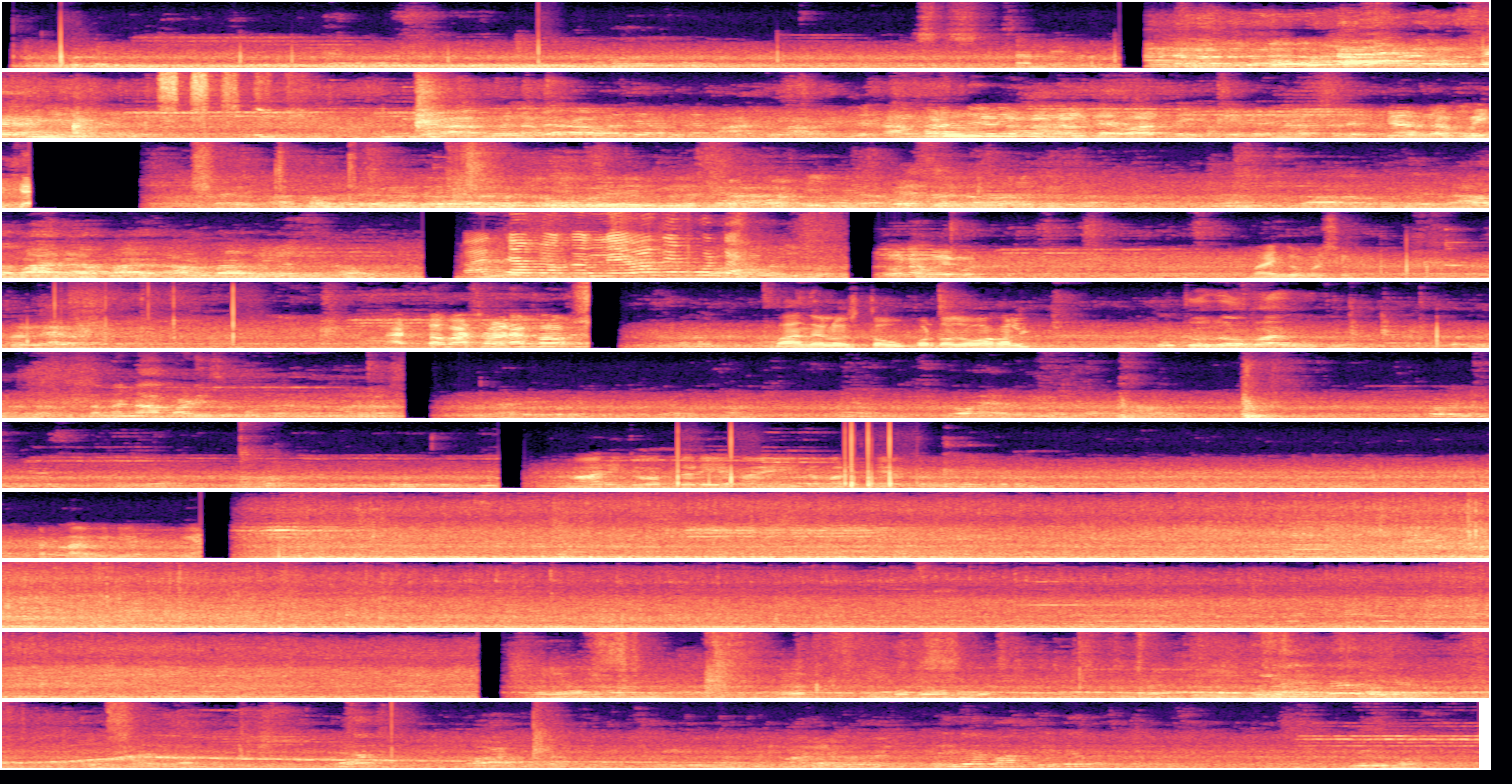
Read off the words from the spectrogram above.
બાંધો પછી. હાથ તો પાછળ રાખો. બાંધેલો તો ઉપર તો જોવા ખાલી. ઊંચું જો ભાઈ ઊંચું. તમે ના પાડી શકો મારી જવાબદારી એ કાંઈ તમારે જે કરવું એ કરો કેટલા વીડિયો પાંચ થઈ ગયા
